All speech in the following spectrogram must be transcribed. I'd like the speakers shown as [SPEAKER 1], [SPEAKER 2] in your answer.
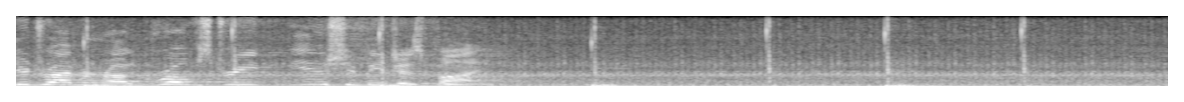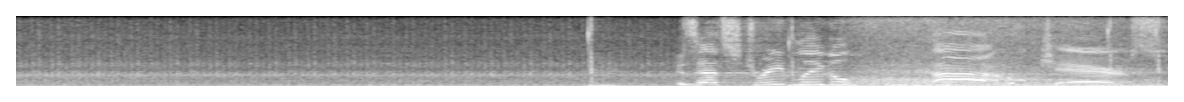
[SPEAKER 1] You're driving around Grove Street, you should be just fine. Is that street legal? Ah, who cares?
